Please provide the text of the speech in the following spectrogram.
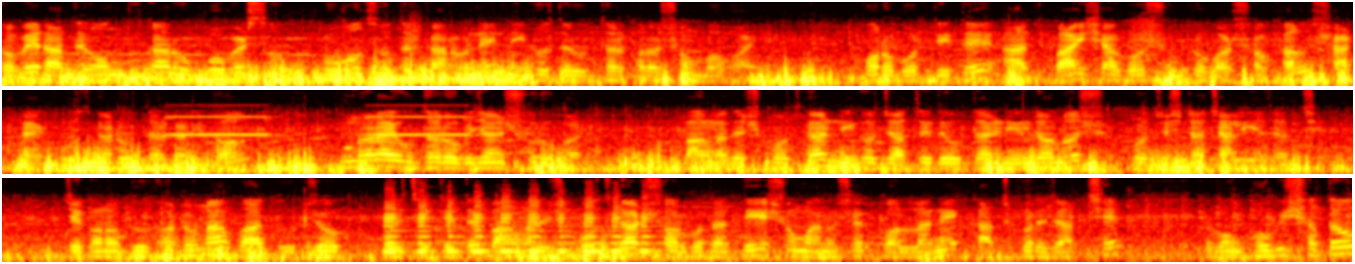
তবে রাতের অন্ধকার ও প্রবেশ প্রবল স্রোতের কারণে নিখোঁজদের উদ্ধার করা সম্ভব হয়নি। পরবর্তীতে আজ বাইশ আগস্ট শুক্রবার সকাল সাতটায় কোস্টগার্ড উদ্ধারকারী দল পুনরায় উদ্ধার অভিযান শুরু করে। বাংলাদেশ কোস্টগার্ড নিখোঁজ যাত্রীদের উদ্ধার নিরলস প্রচেষ্টা চালিয়ে যাচ্ছে। যে কোনো দুর্ঘটনা বা দুর্যোগ পরিস্থিতিতে বাংলাদেশ কোস্টগার্ড সর্বদা দেশ ও মানুষের কল্যাণে কাজ করে যাচ্ছে এবং ভবিষ্যতেও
